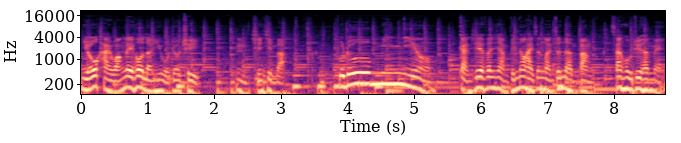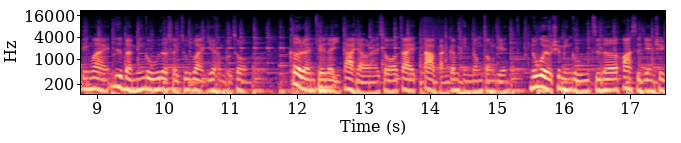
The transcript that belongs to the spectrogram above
有海王类或人鱼我就去。嗯，醒醒吧。Blue Minio 感谢分享，屏东海参馆真的很棒，珊瑚区很美。另外，日本名古屋的水族馆也很不错。个人觉得，以大小来说，在大阪跟屏东中间，如果有去名古屋，值得花时间去。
